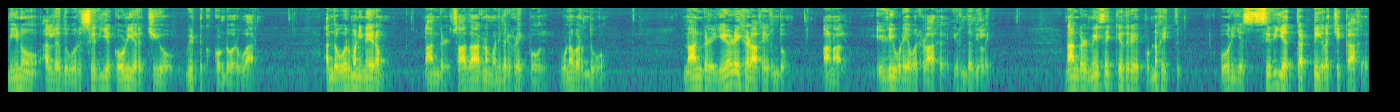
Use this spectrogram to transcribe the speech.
மீனோ அல்லது ஒரு சிறிய கோழி இறைச்சியோ வீட்டுக்கு கொண்டு வருவார். அந்த ஒரு மணி நேரம் நாங்கள் சாதாரண மனிதர்களைப் போல் உணவருந்துவோம். நாங்கள் ஏழைகளாக இருந்தோம். ஆனால் இழிவுடையவர்களாக இருந்ததில்லை. நாங்கள் மேசைக்கெதிரே புன்னகைத்து ஓரிய சிறிய தட்டு இறைச்சிக்காக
